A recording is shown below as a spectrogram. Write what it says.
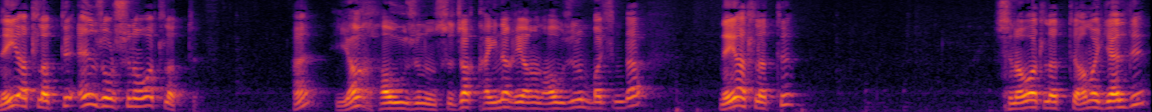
Neyi atlattı? En zor sınavı atlattı. Ha? Yağ havuzunun, sıcak kaynak yağın havuzunun başında neyi atlattı? Sınavı atlattı ama geldi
